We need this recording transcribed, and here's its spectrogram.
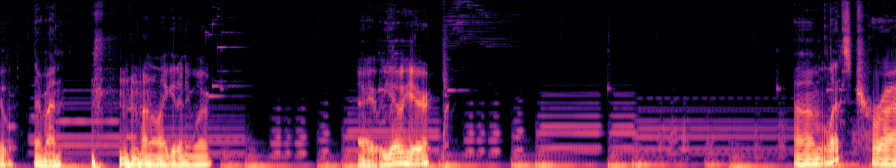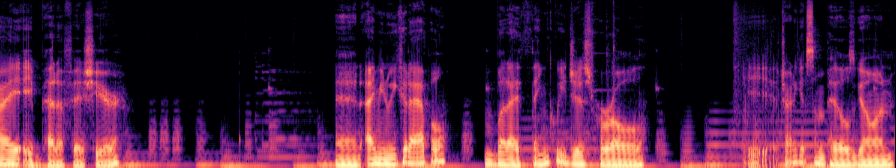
Ooh, never mind. I don't like it anymore. Alright, we go here. Um, let's try a betta fish here. And I mean, we could apple, but I think we just roll. Yeah, try to get some pills going.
